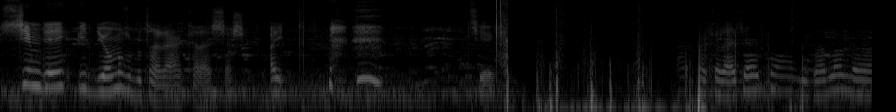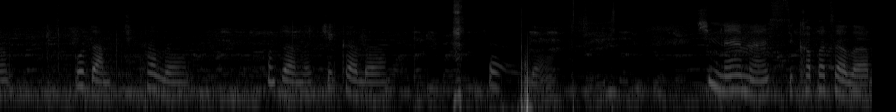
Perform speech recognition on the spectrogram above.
şimdilik videomuz bu kadar arkadaşlar. Ay. Çek. Arkadaşlar puanımızı alalım. Buradan çıkalım. Şuradan da çıkalım. Şöyle. Şimdi hemen sizi kapatalım.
